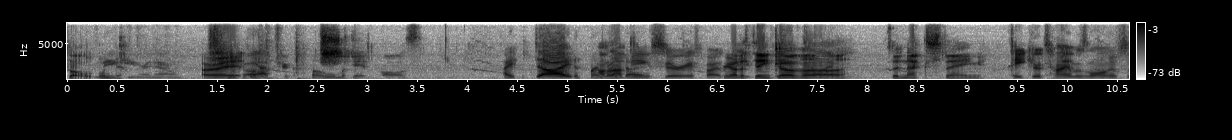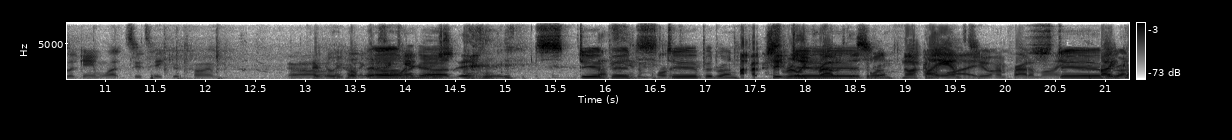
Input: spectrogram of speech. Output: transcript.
phone. making right now. Alright. Oh, foam. Shit balls. I died. My I'm not died. being serious by the way, We gotta think of uh the next thing. Take your time as long as the game lets you take your time. Oh, I really oh my hope God, I that Oh my god. Stupid, stupid run. I'm actually really proud of this Stupid one. one. Not gonna I am too. I'm proud of mine. Stupid run.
